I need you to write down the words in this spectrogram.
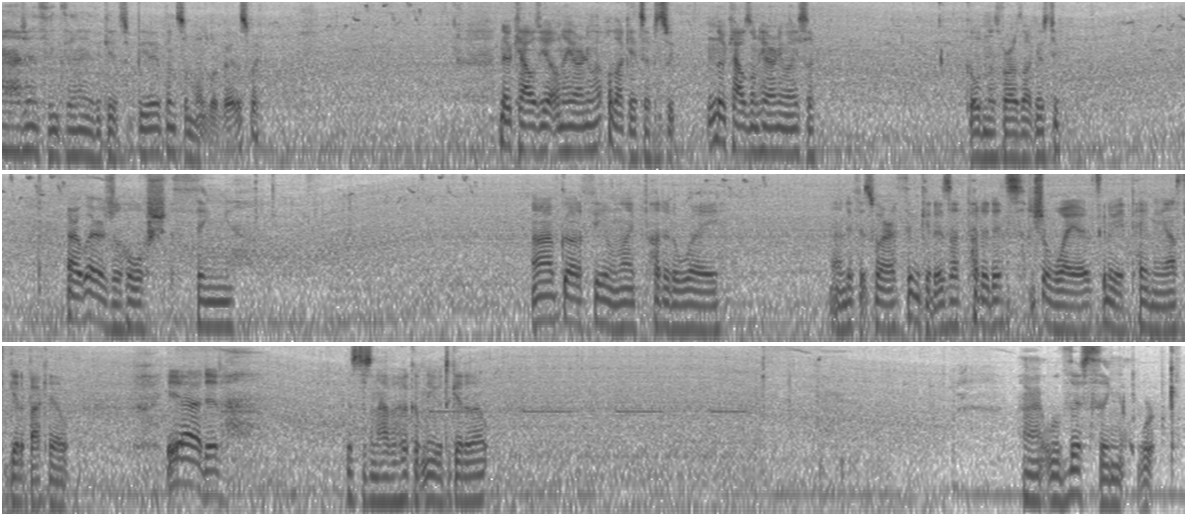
I don't think any of the gates will be open, someone will go this way. No cows yet on here anyway. Oh, that gate's open, sweet. No cows on here anyway, so... Golden as far as that goes too. Alright, where is the Horsch thing? I've got a feeling I put it away. And if it's where I think it is, I put it in such a way it's going to be a pain in the ass to get it back out. Yeah, I did. This doesn't have a hookup neither to get it out. Will this thing work?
